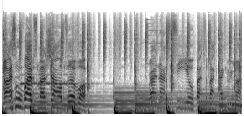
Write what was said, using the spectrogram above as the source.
No, it's all vibes, man. Shout out Observer. Right now, it's the CEO, back to back Angry Man.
